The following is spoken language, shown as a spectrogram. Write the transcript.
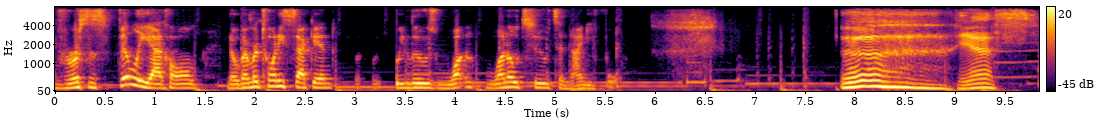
Versus Philly at home, November 22nd, we lose one 102 to 94. Uh, yes,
